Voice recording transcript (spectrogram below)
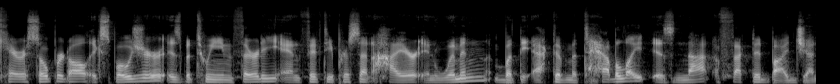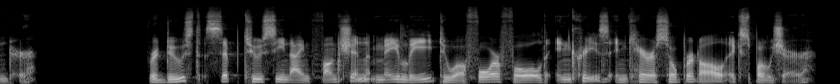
Carisoprodol exposure is between 30 and 50% higher in women, but the active metabolite is not affected by gender. Reduced CYP2C9 function may lead to a fourfold increase in carisoprodol exposure.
